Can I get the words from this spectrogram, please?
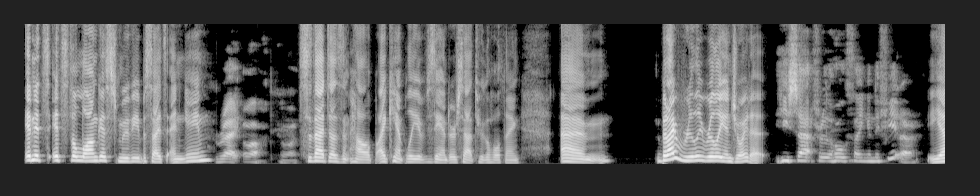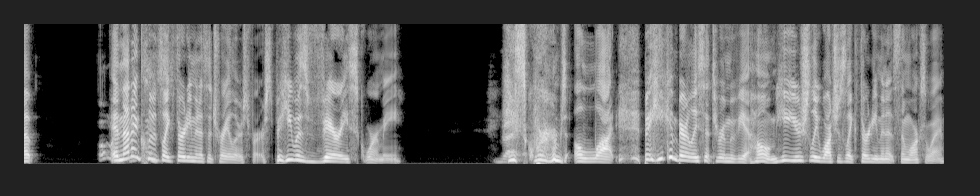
and it's it's the longest movie besides Endgame. Right. Oh god. So that doesn't help. I can't believe Xander sat through the whole thing. Um but I really really enjoyed it. He sat through the whole thing in the theater. Yep. Oh And that goodness. includes like 30 minutes of trailers first, but he was very squirmy. He Right. squirmed a lot. But he can barely sit through a movie at home. He usually watches like 30 minutes then walks away.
